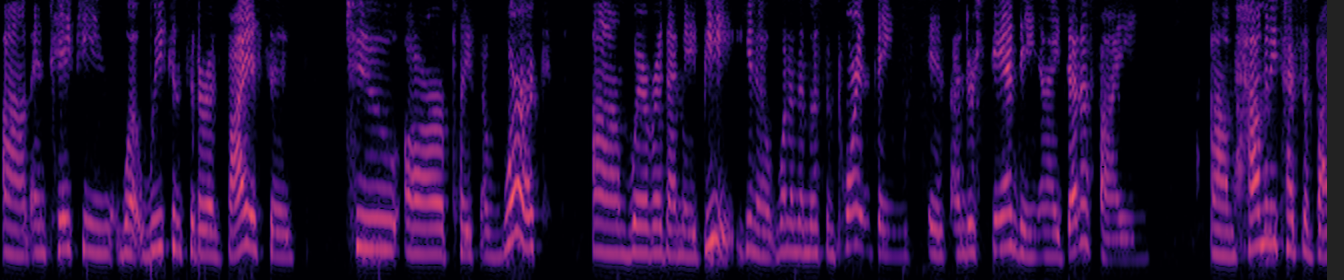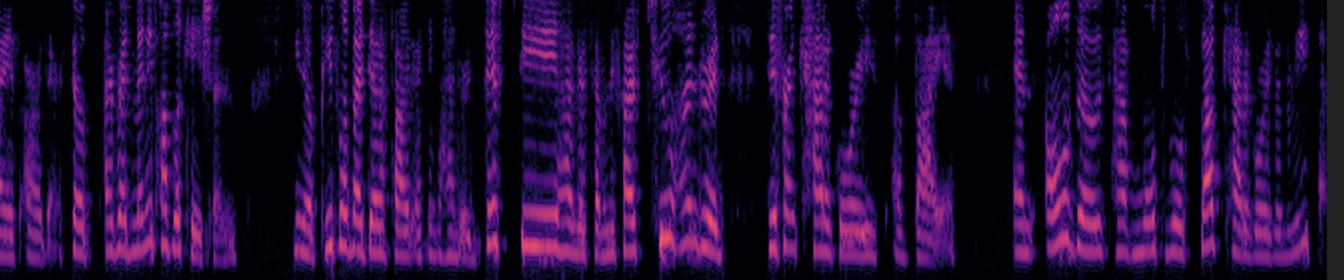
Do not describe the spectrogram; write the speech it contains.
um, and taking what we consider as biases to our place of work, um, wherever that may be. You know, one of the most important things is understanding and identifying um, how many types of bias are there. So I've read many publications. You know, people have identified, I think, 150, 175, 200 different categories of bias. And all of those have multiple subcategories underneath them.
